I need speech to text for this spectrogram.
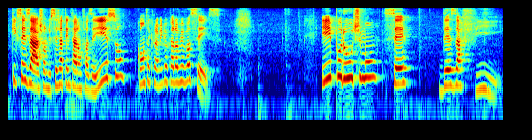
O que, que vocês acham disso? Vocês já tentaram fazer isso? Conta aqui pra mim que eu quero ouvir vocês. E por último, se desafie.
